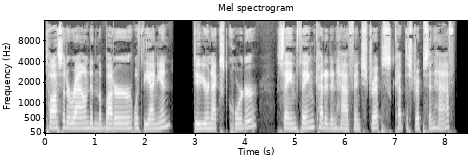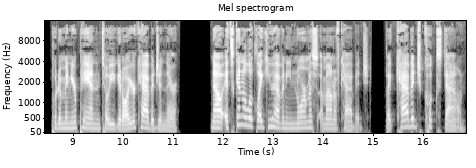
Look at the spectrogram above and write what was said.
toss it around in the butter with the onion, do your next quarter. Same thing, cut it in half inch strips, cut the strips in half, put them in your pan until you get all your cabbage in there. Now, it's going to look like you have an enormous amount of cabbage, but cabbage cooks down.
